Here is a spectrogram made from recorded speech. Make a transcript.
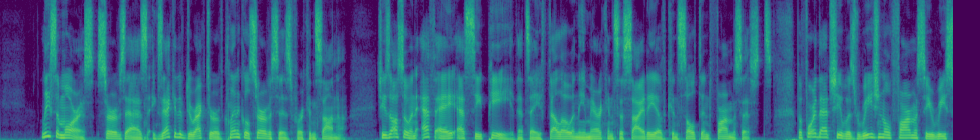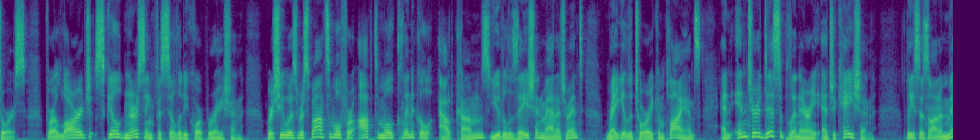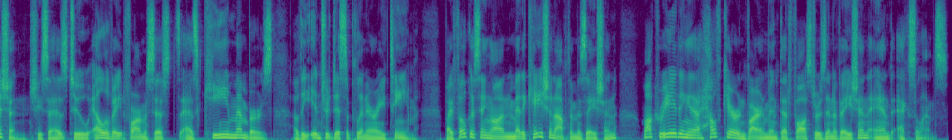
Lisa Morris serves as Executive Director of Clinical Services for Consana. She's also an FASCP, that's a Fellow in the American Society of Consultant Pharmacists. Before that, she was Regional Pharmacy Resource for a large skilled nursing facility corporation, where she was responsible for optimal clinical outcomes, utilization management, regulatory compliance, and interdisciplinary education. Lisa's on a mission, she says, to elevate pharmacists as key members of the interdisciplinary team by focusing on medication optimization while creating a healthcare environment that fosters innovation and excellence.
